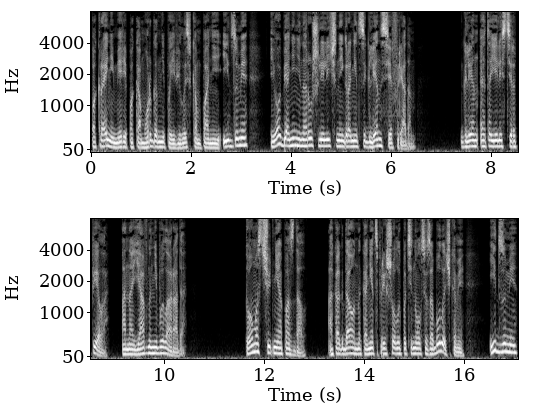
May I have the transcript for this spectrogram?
по крайней мере, пока Морган не появилась в компании Идзуми, и обе они не нарушили личные границы Глен, сев рядом. Глен это еле стерпела, она явно не была рада. Томас чуть не опоздал, а когда он, наконец, пришел и потянулся за булочками, Идзуми,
